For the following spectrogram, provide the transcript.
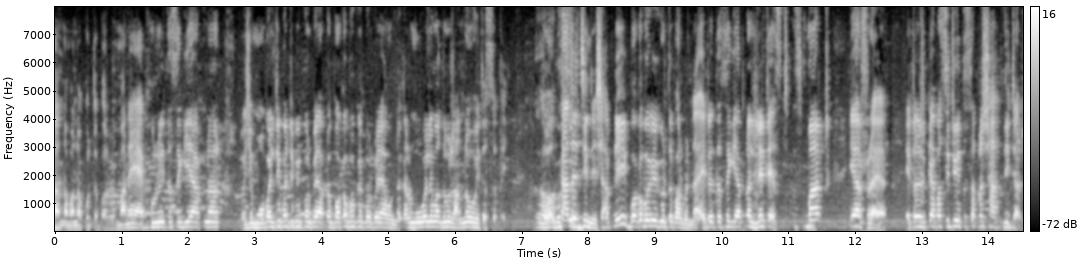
রান্না বান্না করতে পারবেন। মানে এখন হইতেছে গিয়ে আপনার ওই যে মোবাইল টিপা টিপি করবে আপনি বকাবকি করবেন এমন না কারণ মোবাইলের মাধ্যমে রান্নাও হইতেছে তাই। তো কাজের জিনিস আপনি বকাবকি করতে পারবেন না। এটা হইতেছে গিয়ে আপনার লেটেস্ট স্মার্ট এয়ার ফ্রায়ার এটার ক্যাপাসিটি হইতেছে আপনার সাত লিটার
